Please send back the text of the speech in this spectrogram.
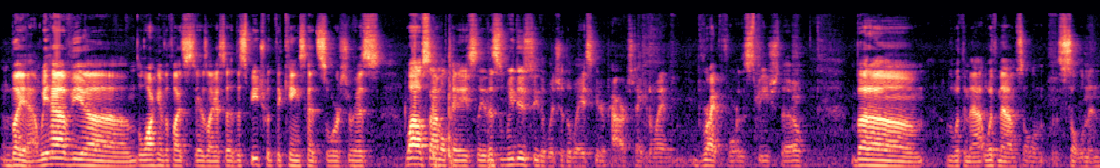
But yeah, we have the um, the walking up the flights of stairs. Like I said, the speech with the king's head sorceress. While simultaneously, this we do see the witch of the waste get her powers taken away right before the speech, though. But um, with the with Madame Sol- Suliman,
